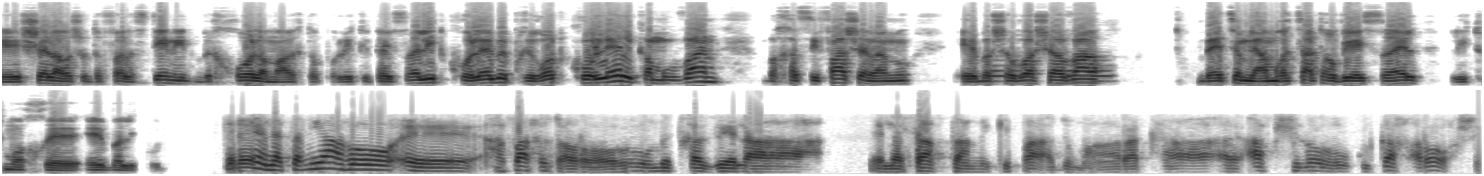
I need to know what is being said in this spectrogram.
אה, של הרשות הפלסטינית בכל המערכת הפוליטית הישראלית, כולל בבחירות, כולל כמובן בחשיפה שלנו אה, בשבוע שעבר בעצם להמרצת ערביי ישראל לתמוך בליכוד. תראה, נתניהו אה, הפך את עורו, הוא מתחזה לסבתא מכיפה אדומה, רק האף שלו הוא כל כך ארוך, ש...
